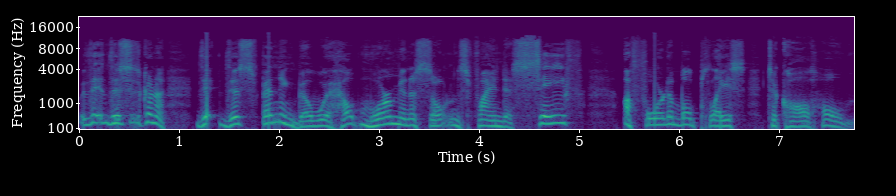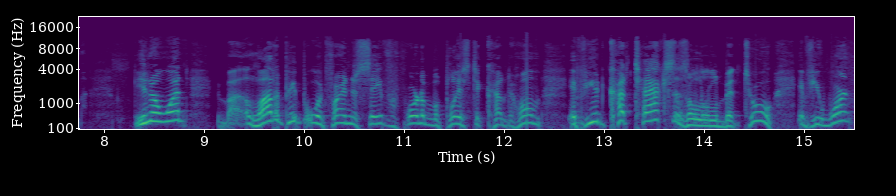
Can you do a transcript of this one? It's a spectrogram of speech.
This is gonna. Th- this spending bill will help more Minnesotans find a safe, affordable place to call home." You know what? A lot of people would find a safe, affordable place to cut home if you'd cut taxes a little bit too. If you weren't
